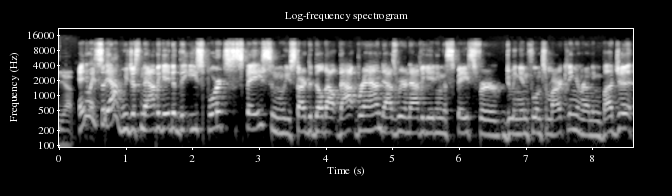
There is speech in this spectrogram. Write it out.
Yeah. anyway, so yeah, we just navigated the esports space and we started to build out that brand as we were navigating the space for doing influencer marketing and running budget.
